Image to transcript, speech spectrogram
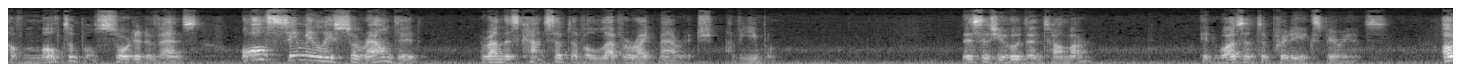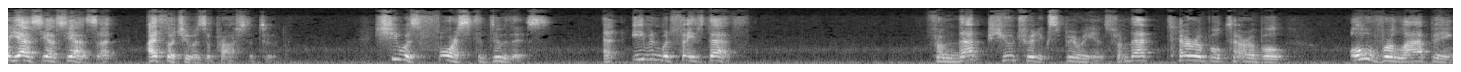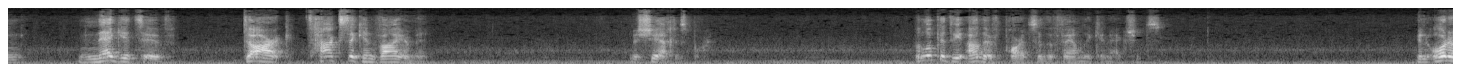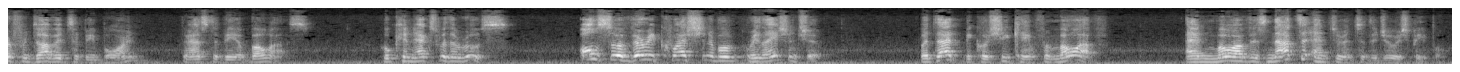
of multiple sordid events, all seemingly surrounded around this concept of a levirate marriage, of Yibum. This is Yehuda and Tamar. It wasn't a pretty experience. Oh, yes, yes, yes. I, I thought she was a prostitute. She was forced to do this, and even would face death. From that putrid experience, from that terrible, terrible, overlapping, negative, dark, toxic environment, Mashiach is born. But look at the other parts of the family connections. In order for David to be born, there has to be a Boaz who connects with a Rus. Also a very questionable relationship. But that because she came from Moab. And Moab is not to enter into the Jewish people.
